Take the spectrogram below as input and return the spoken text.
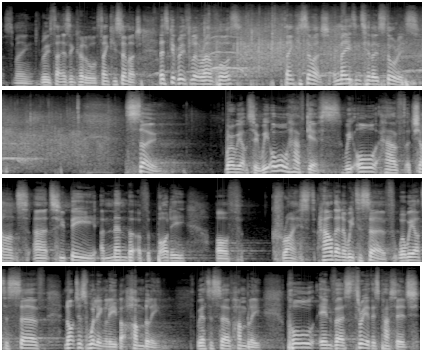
That's amazing. Ruth, that is incredible. Thank you so much. Let's give Ruth a little round of applause. Thank you so much. Amazing to hear those stories. So, where are we up to? We all have gifts. We all have a chance uh, to be a member of the body of Christ. How then are we to serve? Well, we are to serve not just willingly, but humbly. We are to serve humbly. Paul, in verse 3 of this passage,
